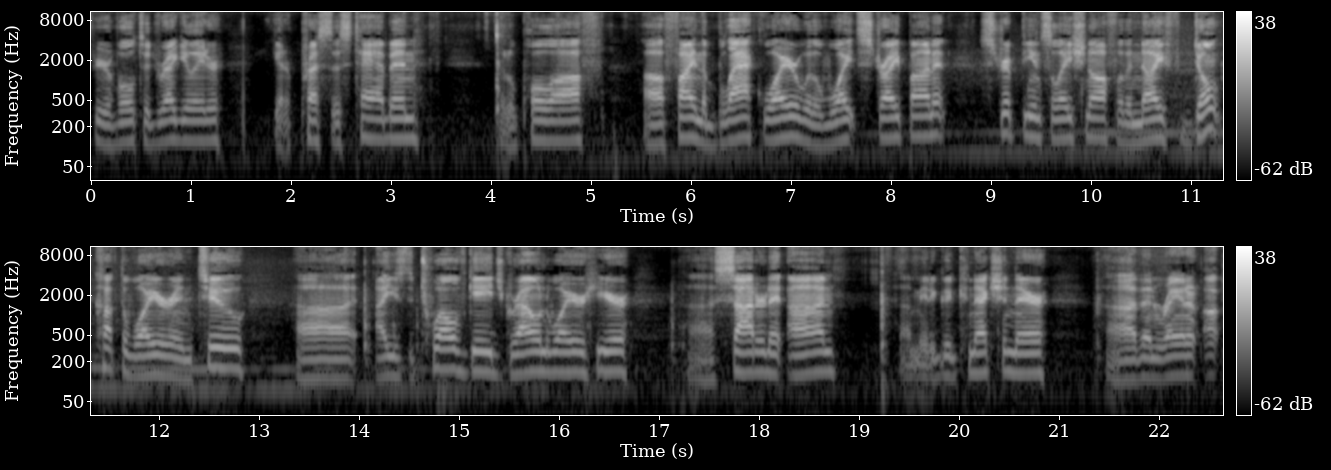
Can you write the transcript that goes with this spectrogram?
for your voltage regulator. You gotta press this tab in, it'll pull off. Uh, find the black wire with a white stripe on it, strip the insulation off with a knife. Don't cut the wire in two uh, I used a 12 gauge ground wire here, uh, soldered it on, uh, made a good connection there, uh, then ran it up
